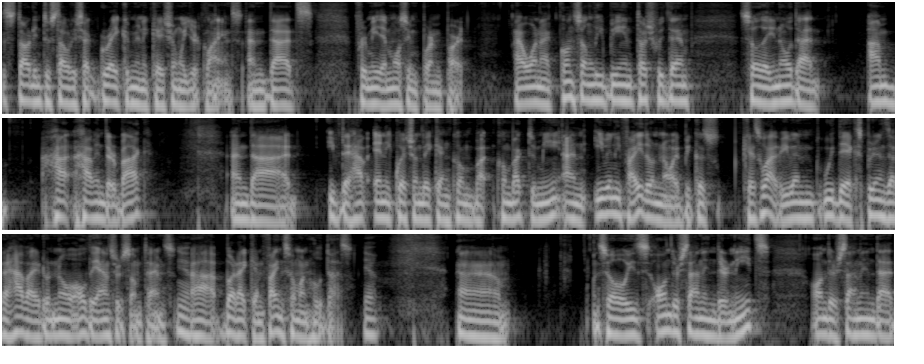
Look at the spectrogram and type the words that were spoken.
starting to establish a great communication with your clients, and that's for me the most important part. I want to constantly be in touch with them, so they know that I'm ha- having their back, and that if they have any question, they can come back come back to me. And even if I don't know it, because guess what? Even with the experience that I have, I don't know all the answers sometimes. Yeah. Uh, but I can find someone who does. Yeah. Um, so it's understanding their needs, understanding that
